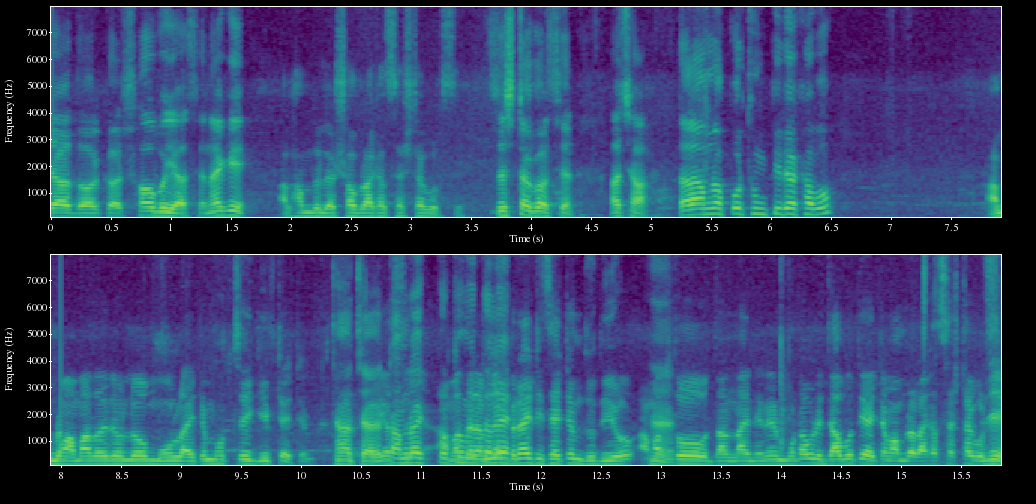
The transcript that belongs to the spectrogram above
যা দরকার সবই আছে নাকি? আলহামদুলিল্লাহ সব রাখার চেষ্টা করছি। চেষ্টা করছেন। আচ্ছা তাহলে আমরা প্রথম কি দেখাবো? আমরা আমাদের হলো মূল আইটেম হচ্ছে গিফট আইটেম আচ্ছা এটা আমরা প্রথমে তাহলে ভ্যারাইটিস আইটেম যদিও আমার হ্যাঁ। তো নাইন এর মোটামুটি যাবতীয় আইটেম আমরা রাখার চেষ্টা করছি।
